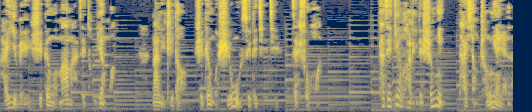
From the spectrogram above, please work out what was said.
还以为是跟我妈妈在通电话，哪里知道是跟我十五岁的姐姐在说话。她在电话里的声音太像成年人了，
